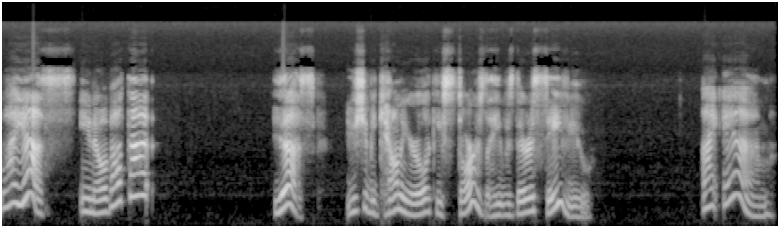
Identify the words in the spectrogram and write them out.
Why, yes. You know about that? Yes, you should be counting your lucky stars that he was there to save you. I am.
